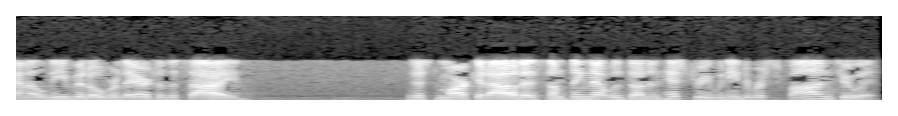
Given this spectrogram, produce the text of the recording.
kind of leave it over there to the side. Just mark it out as something that was done in history. We need to respond to it.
